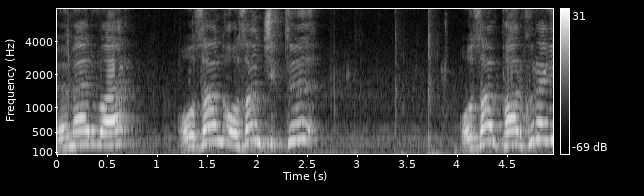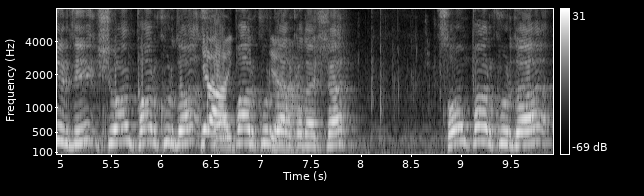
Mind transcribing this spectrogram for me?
Ömer var. Ozan Ozan çıktı. Ozan parkura girdi. Şu an parkurda. Ya son parkurda ya. arkadaşlar. Son parkurda.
